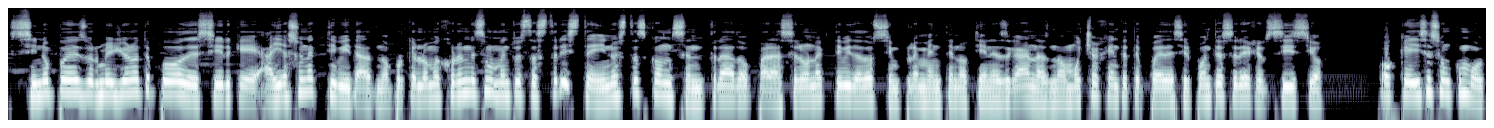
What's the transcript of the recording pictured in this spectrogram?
si no puedes dormir, yo no te puedo decir que hayas una actividad, ¿no? Porque a lo mejor en ese momento estás triste y no estás concentrado para hacer una actividad o simplemente no tienes ganas, ¿no? Mucha gente te puede decir, ponte a hacer ejercicio. Ok, esos son como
